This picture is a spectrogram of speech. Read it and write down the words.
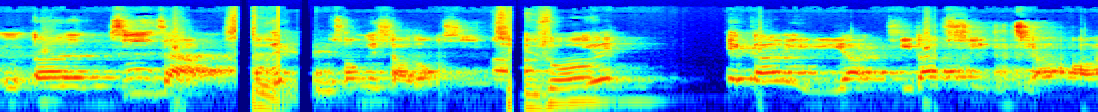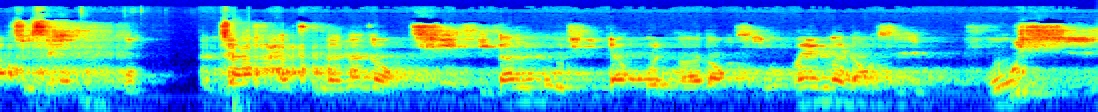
呃，知长，我可以补充个小东西吗？请说。因为因为刚刚你要提到气凝胶啊，其实我教孩子的那种气体跟固体的混合东西，我们有个东西浮石，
